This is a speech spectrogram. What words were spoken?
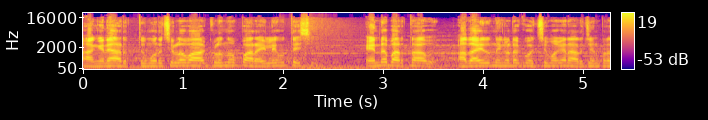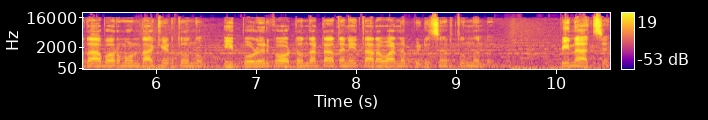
അങ്ങനെ അറുത്തുമുറിച്ചുള്ള വാക്കുകളൊന്നും പറയില്ലേ മുത്തശ്ശി? എന്റെ ഭർത്താവ് അതായത് നിങ്ങളുടെ കൊച്ചുമകൻ അർജുൻ പ്രതാപവർമ്മ ഉണ്ടാക്കിയെടുത്തൊന്നും ഇപ്പോഴും ഒരു കോട്ടവും തട്ടാതെ തന്നെ ഈ തറവാടിനെ പിടിച്ചു നിർത്തുന്നുണ്ട്. പിന്നെ അച്ഛൻ.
